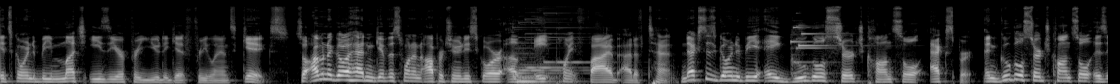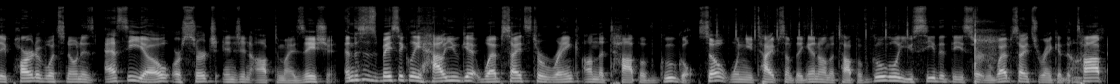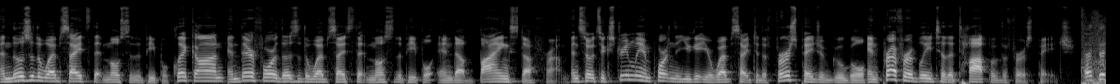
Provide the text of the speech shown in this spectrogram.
it's going to be much easier for you to get freelance gigs. So I'm gonna go ahead and give this one an opportunity score of 8.5 out of 10. Next is going to be a Google Search Console expert. And Google Search Console is a part of what's known as SEO or search engine optimization. And this is basically how you get websites to rank on the top of Google. So when you type something in on the top of Google, you see that these certain websites rank at the top, and those are the websites that most of the people click on, and therefore those are the websites that most of the people end up buying stuff from. And so it's extremely important that you get your website website to the first page of Google and preferably to the top of the first page. At the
